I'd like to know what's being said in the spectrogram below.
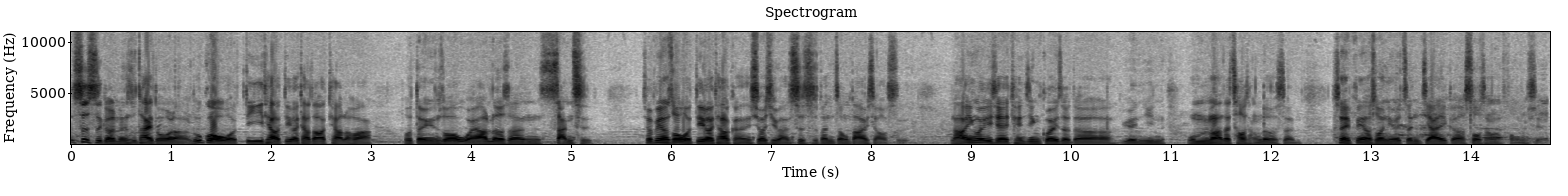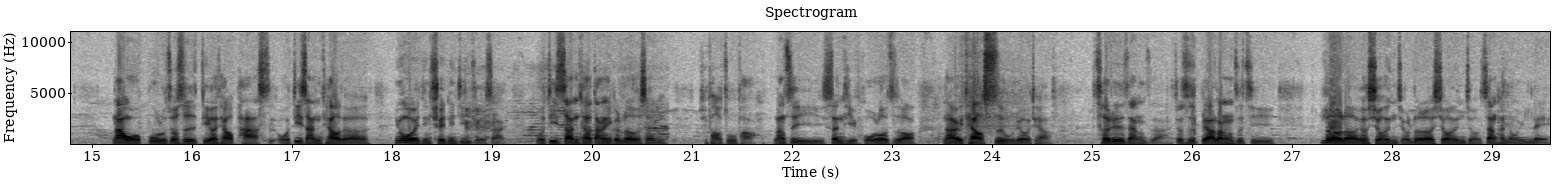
四十个人数太多了，如果我第一跳、第二跳都要跳的话，我等于说我要热身三次，就变成说我第二跳可能休息完四十分钟到一小时，然后因为一些田径规则的原因，我没办法在操场热身，所以变成说你会增加一个受伤的风险。那我不如就是第二跳 pass，我第三跳的，因为我已经确定进决赛，我第三跳当一个热身去跑助跑，让自己身体活络之后，然后一跳四五六跳，策略是这样子啊，就是不要让自己热了又休很久，热了休很久，这样很容易累。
